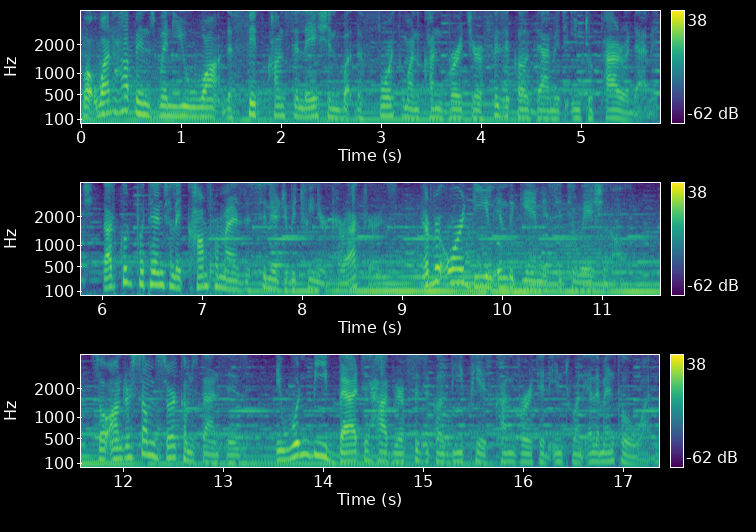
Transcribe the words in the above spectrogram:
But what happens when you want the fifth constellation but the fourth one converts your physical damage into pyro damage? That could potentially compromise the synergy between your characters. Every ordeal in the game is situational. So under some circumstances, it wouldn't be bad to have your physical DPS converted into an elemental one,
